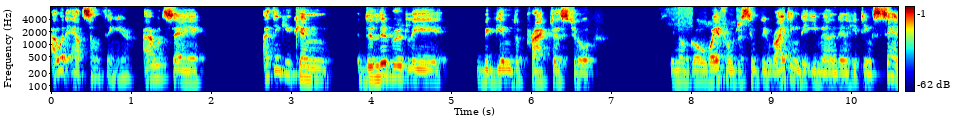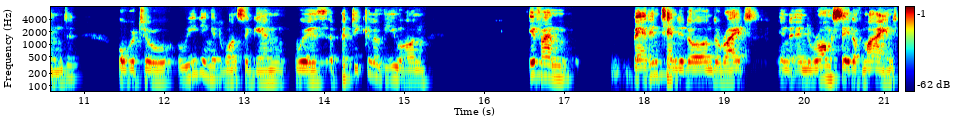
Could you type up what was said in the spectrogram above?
I would add something here. I would say, I think you can deliberately begin to practice to you know go away from just simply writing the email and then hitting send over to reading it once again with a particular view on if i'm bad intended or on the right in, in the wrong state of mind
